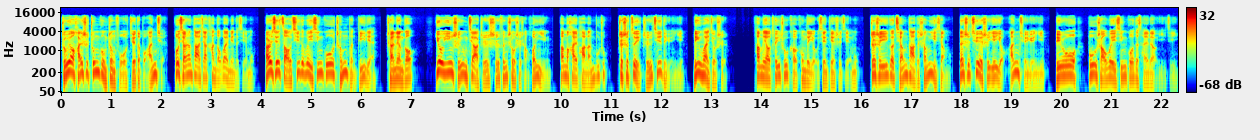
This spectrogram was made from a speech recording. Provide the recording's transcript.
主要还是中共政府觉得不安全，不想让大家看到外面的节目。而且早期的卫星锅成本低廉，产量高，又因使用价值十分受市场欢迎，他们害怕拦不住，这是最直接的原因。另外就是他们要推出可控的有线电视节目，这是一个强大的商业项目，但是确实也有安全原因，比如不少卫星锅的材料以及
